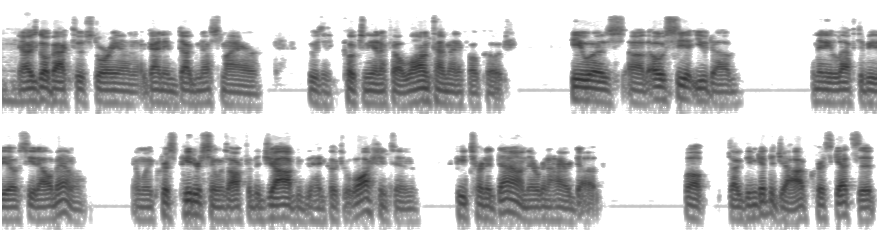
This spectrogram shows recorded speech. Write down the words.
Mm-hmm. You know, I always go back to a story on a guy named Doug Nussmeier, who was a coach in the NFL, longtime NFL coach. He was uh, the OC at UW, and then he left to be the OC at Alabama. And when Chris Petersen was offered the job to be the head coach at Washington, if he turned it down, they were going to hire Doug. Well, Doug didn't get the job. Chris gets it.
